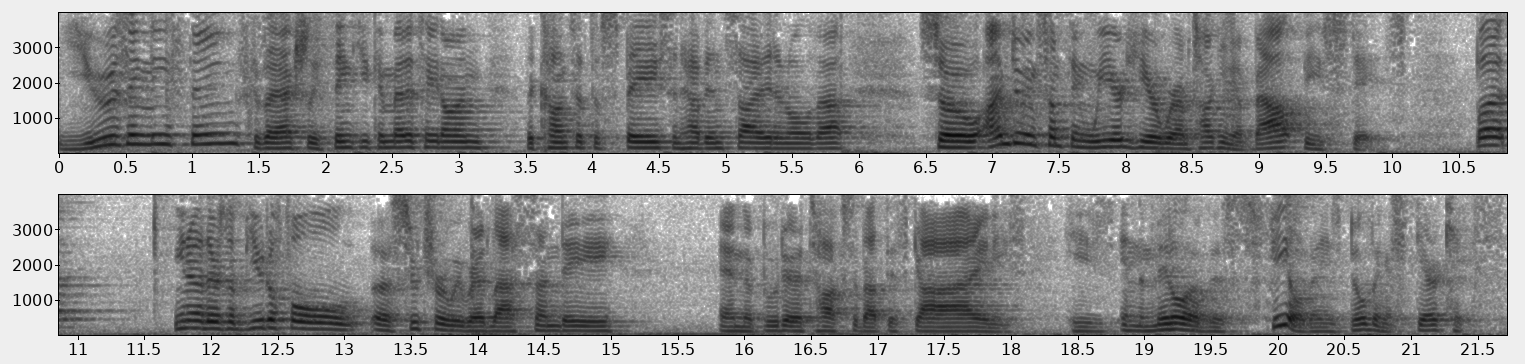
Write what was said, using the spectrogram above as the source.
using these things, because I actually think you can meditate on the concept of space and have insight and all of that. So I'm doing something weird here where I'm talking about these states. But, you know, there's a beautiful uh, sutra we read last Sunday, and the Buddha talks about this guy, and he's, he's in the middle of this field, and he's building a staircase.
